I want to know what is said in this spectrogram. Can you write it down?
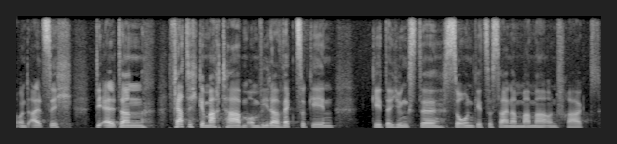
Und als sich die Eltern fertig gemacht haben, um wieder wegzugehen, geht der jüngste Sohn geht zu seiner Mama und fragt,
